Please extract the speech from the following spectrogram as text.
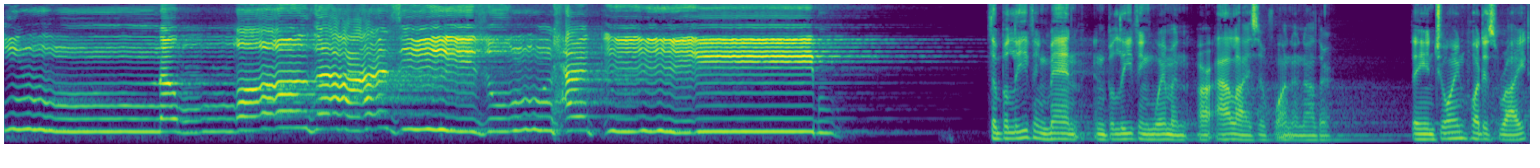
إن الله عزيز حكيم The believing men and believing women are allies of one another. They enjoin what is right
